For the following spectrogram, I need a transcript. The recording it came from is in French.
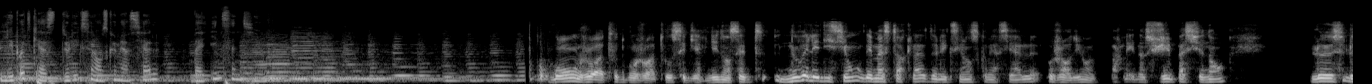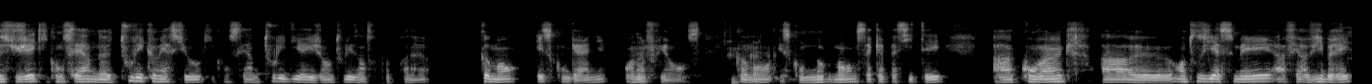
les podcasts de l'excellence commerciale by Incentive. Bonjour à toutes, bonjour à tous et bienvenue dans cette nouvelle édition des masterclass de l'excellence commerciale. Aujourd'hui, on va parler d'un sujet passionnant, le, sujet qui concerne tous les commerciaux, qui concerne tous les dirigeants, tous les entrepreneurs. Comment est-ce qu'on gagne en influence? Comment est-ce qu'on augmente sa capacité à convaincre, à euh, enthousiasmer, à faire vibrer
